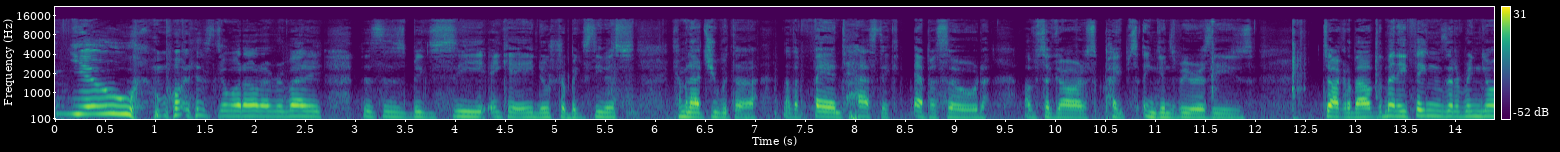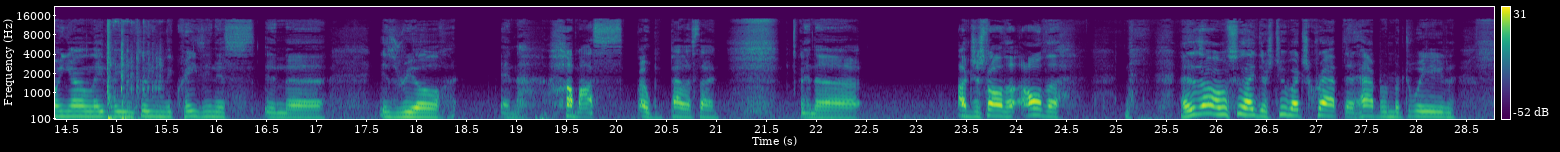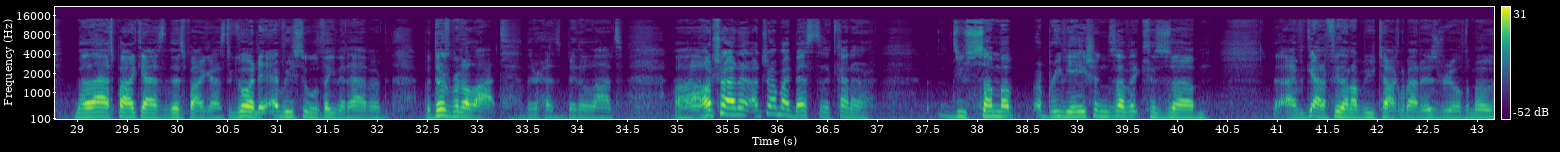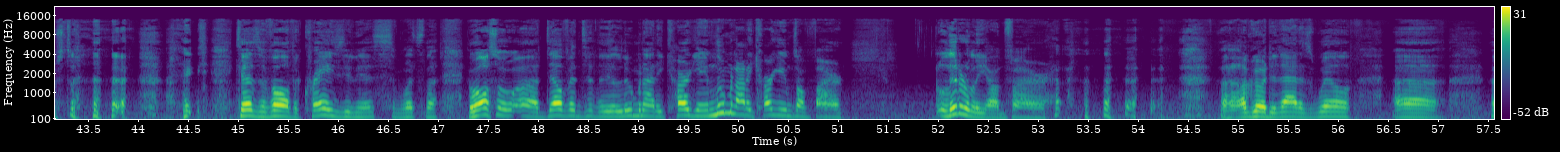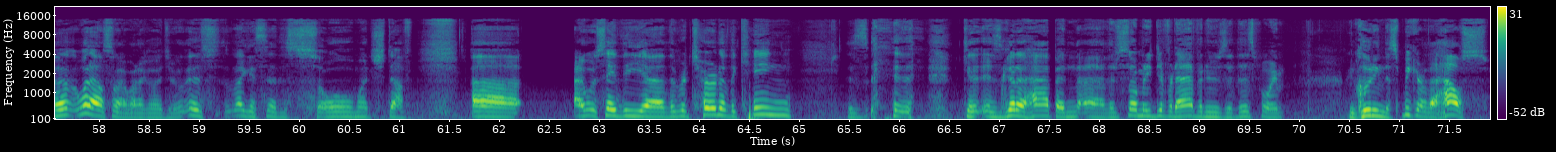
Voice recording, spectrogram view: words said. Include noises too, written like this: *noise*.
Yo, *laughs* what is going on, everybody? This is Big C, aka Nostra Big Stevis, coming at you with a, another fantastic episode of Cigars, Pipes, and Conspiracies. Talking about the many things that have been going on lately, including the craziness in uh, Israel and Hamas, oh, Palestine, and uh, just all the all the. *laughs* I almost feel like there's too much crap that happened between my last podcast and this podcast to go into every single thing that happened. But there's been a lot. There has been a lot. Uh, I'll try to. I'll try my best to kind of do some abbreviations of it because um, I've got a feeling I'll be talking about Israel the most *laughs* because of all the craziness and what's the. We'll also uh, delve into the Illuminati card game. Illuminati card game's on fire, literally on fire. *laughs* uh, I'll go into that as well. Uh, what else do I want to go into? It's like I said, there's so much stuff. Uh, I would say the uh, the return of the king is *laughs* is going to happen. Uh, there's so many different avenues at this point, including the Speaker of the House.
